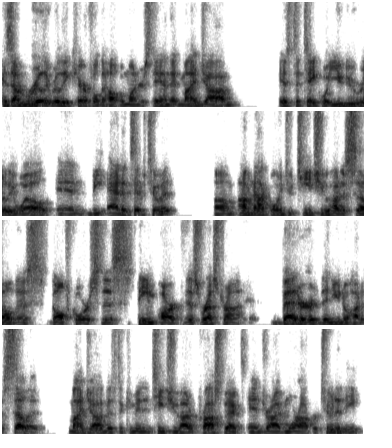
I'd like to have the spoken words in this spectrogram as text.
is I'm really, really careful to help them understand that my job is to take what you do really well and be additive to it um, I'm not going to teach you how to sell this golf course, this theme park, this restaurant better than you know how to sell it. My job is to come in and teach you how to prospect and drive more opportunity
